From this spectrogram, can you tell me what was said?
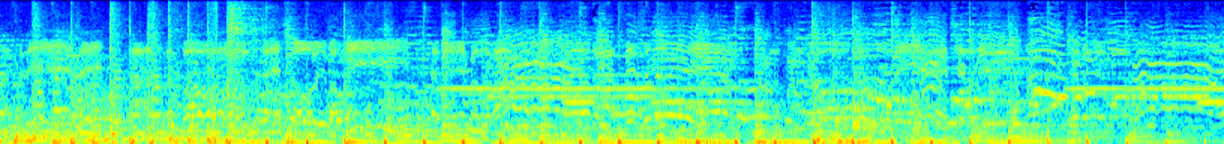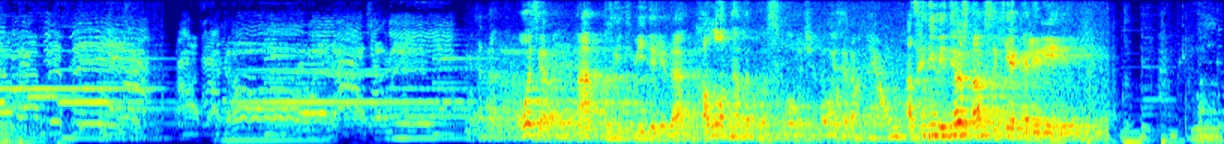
Холодное такое, сволочь, это озеро. А за ним идешь, там сухие галереи.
